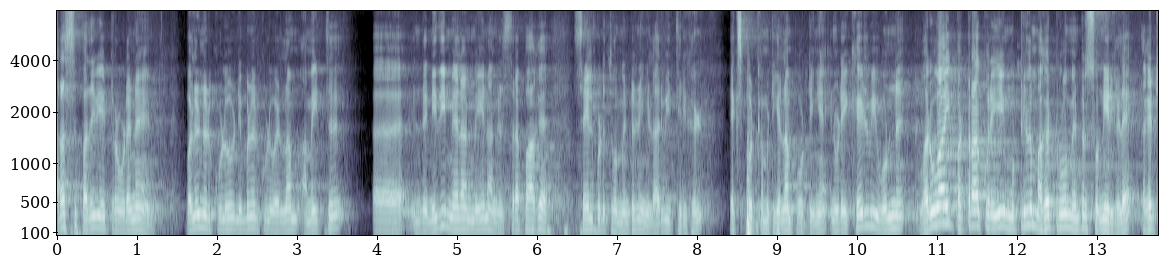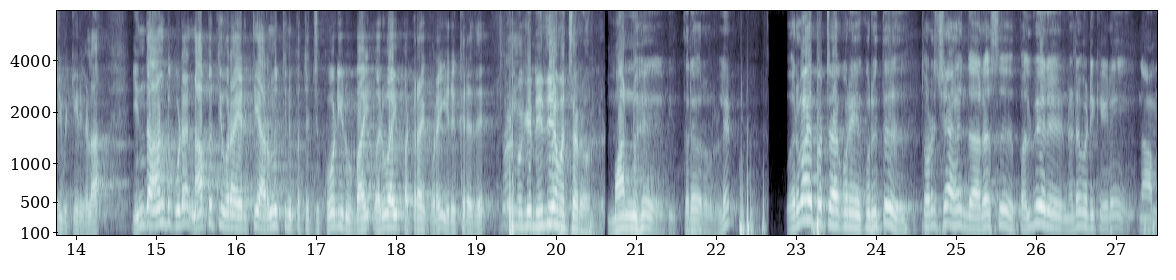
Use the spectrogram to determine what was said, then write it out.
அரசு பதவியேற்ற உடனே வல்லுநர் குழு நிபுணர் குழு எல்லாம் அமைத்து இந்த நிதி மேலாண்மையை நாங்கள் சிறப்பாக செயல்படுத்துவோம் என்று நீங்கள் அறிவித்தீர்கள். எக்ஸ்பர்ட் கமிட்டி எல்லாம் போட்டீங்க. என்னுடைய கேள்வி ஒன்று வருவாய் பற்றாக்குறையை முற்றிலும் அகற்றுவோம் என்று சொன்னீர்களே அகற்றி விட்டீர்களா இந்த ஆண்டு கூட நாற்பத்தி ஓராயிரத்தி அறுநூத்தி முப்பத்தஞ்சு கோடி ரூபாய் வருவாய் பற்றாக்குறை இருக்கிறது. மாண்புமிகு நிதியமைச்சர் அவர்கள். மாண்புமிகு தலைவர் அவர்களே வருவாய் பற்றாக்குறையை குறித்து தொடர்ச்சியாக இந்த அரசு பல்வேறு நடவடிக்கைகளை நாம்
